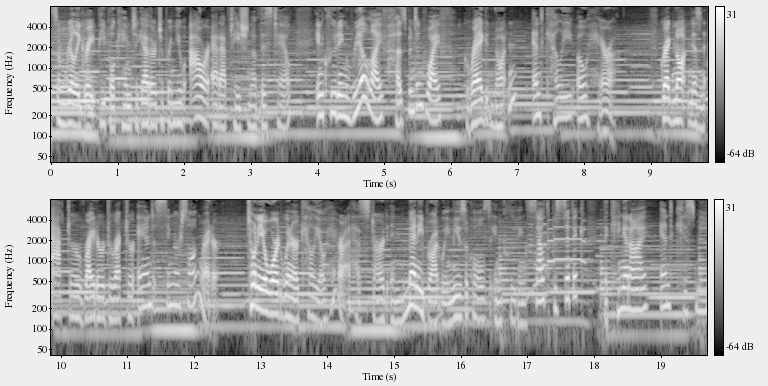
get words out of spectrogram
Some really great people came together to bring you our adaptation of this tale, including real life husband and wife Greg Naughton and Kelli O'Hara. Greg Naughton is an actor, writer, director, and singer songwriter. Tony Award winner Kelli O'Hara has starred in many Broadway musicals, including South Pacific, The King and I, and Kiss Me,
